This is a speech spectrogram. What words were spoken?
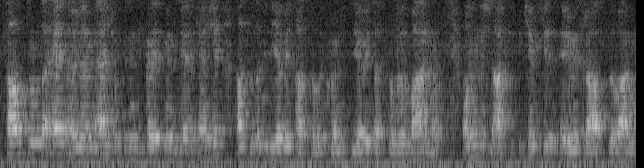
Sağlık durumunda en önemli, en çok bizim dikkat etmemiz gereken şey hastada bir diyabet hastalığı, kronik bir diyabet hastalığı var mı? Onun dışında aktif bir kemik erimesi rahatsızlığı var mı?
